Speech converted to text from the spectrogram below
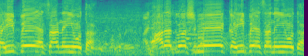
कहीं पे ऐसा नहीं होता भारतवर्ष में कहीं पे ऐसा नहीं होता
